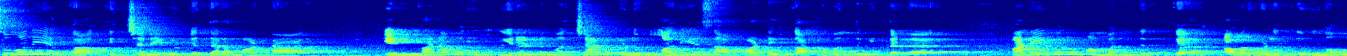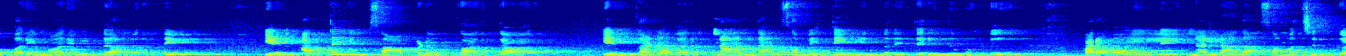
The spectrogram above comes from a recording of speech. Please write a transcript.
சுமதி அக்கா கிச்சனை விட்டுத்தர மாட்டார். என் கணவரும் இரண்டு மச்சான்களும் மதிய சாப்பாட்டிற்காக வந்துவிட்டனர் அனைவரும் அமர்ந்திருக்க அவர்களுக்கு உணவு பரிமாறிவிட்டு அமர்ந்தேன். என் அத்தையும் சாப்பிட உட்கார்ந்தார். என் கணவர் நான் தான் சமைத்தேன் என்பதை தெரிந்து கொண்டு பரவாயில்லை நல்லா தான் சமைச்சிருக்க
